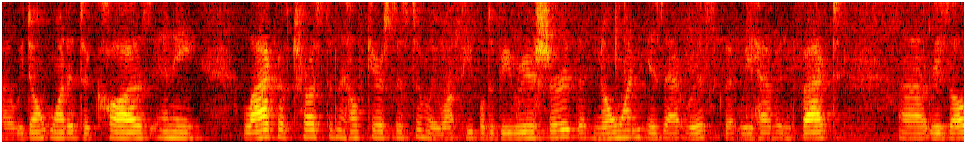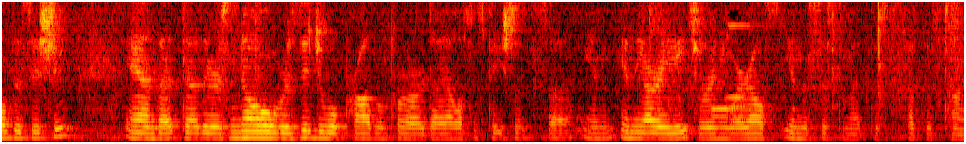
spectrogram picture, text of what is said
Uh, we don't want it to cause any lack of trust in the healthcare system. We want people to be reassured that no one is at risk, that we have in fact uh, resolved this issue and that uh, there is no residual problem for our dialysis patients uh, in, in the RAH or anywhere else in the system at this, at this time.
